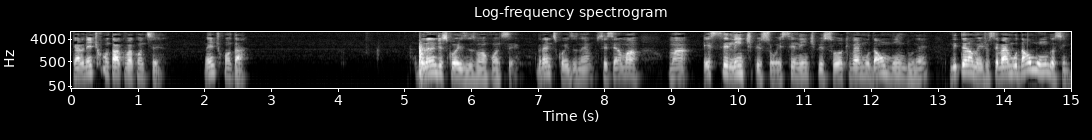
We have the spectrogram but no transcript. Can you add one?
quero nem te contar o que vai acontecer. Nem te contar. Grandes coisas vão acontecer. Grandes coisas, né? Você será uma, uma excelente pessoa, excelente pessoa que vai mudar o mundo, né? Literalmente, você vai mudar o mundo assim.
